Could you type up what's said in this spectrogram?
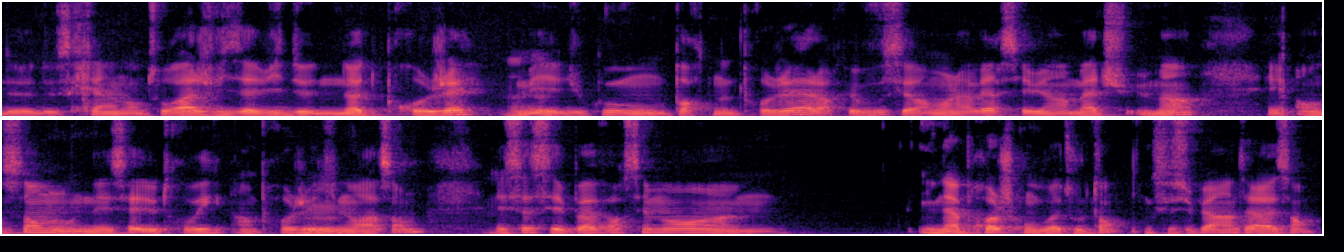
de, de, se créer un entourage vis-à-vis de notre projet, mmh. mais du coup on porte notre projet alors que vous c'est vraiment l'inverse. Il y a eu un match humain et ensemble on essaie de trouver un projet qui nous rassemble. Et ça c'est pas forcément euh, une approche qu'on voit tout le temps. Donc c'est super intéressant.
